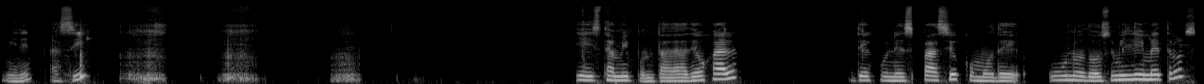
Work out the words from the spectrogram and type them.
Miren, así. Y ahí está mi puntada de ojal. Dejo un espacio como de 1 o 2 milímetros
